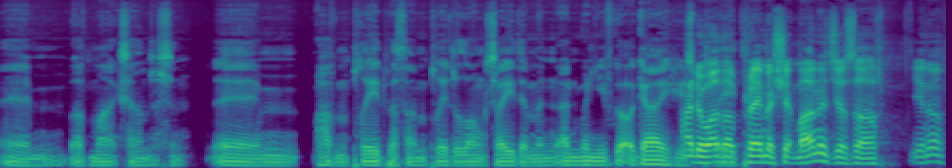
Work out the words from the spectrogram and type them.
um, of Max Anderson. Um, having played with him, played alongside him, and, and when you've got a guy who I know played, other Premiership managers are, you know.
